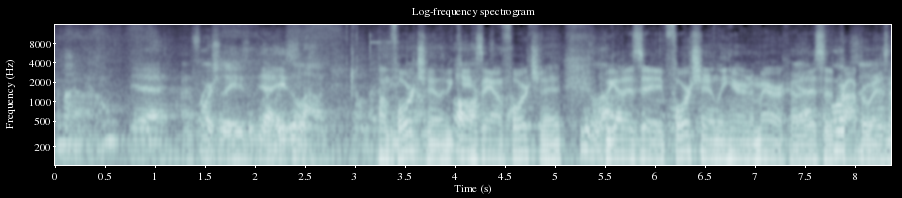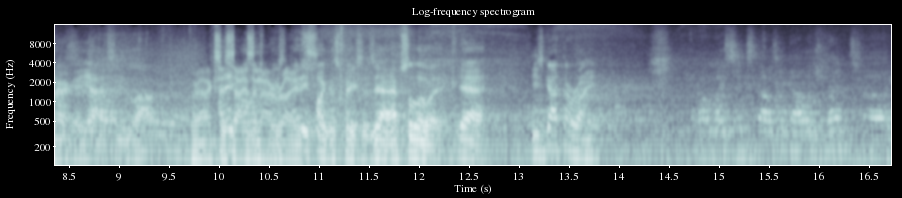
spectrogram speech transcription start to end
Come on now. Yeah, unfortunately, he's, yeah, he's allowed. Unfortunately, we can't say unfortunate. We gotta say fortunately here in America. This is the proper way to say it. yes, he's allowed. We're exercising our rights. Any rights. public spaces, yeah, absolutely, yeah. He's got the right. Want my six thousand dollars rent, uh,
